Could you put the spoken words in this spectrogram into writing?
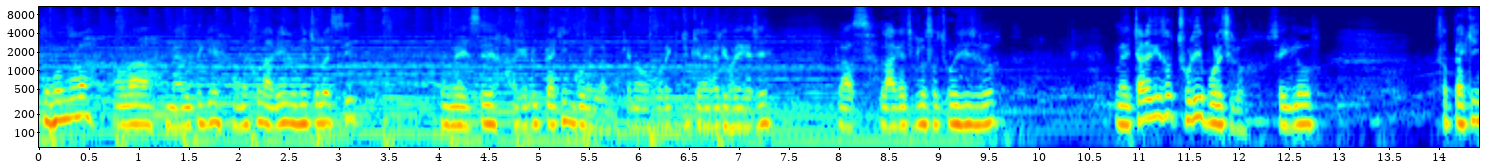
তো বন্ধুরা, আমরা মেল থেকে অনেকক্ষণ আগেই রুমে চলে এসেছি। রুমে এসে আগে একটু প্যাকিং করে নিলাম, কেন অনেক কিছু কেনাকাটি হয়ে গেছে প্লাস লাগেজগুলো সব ছড়িয়ে ছিল মানে চারিদিকে সব ছড়িয়ে পড়েছিল, সেইগুলো সব প্যাকিং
